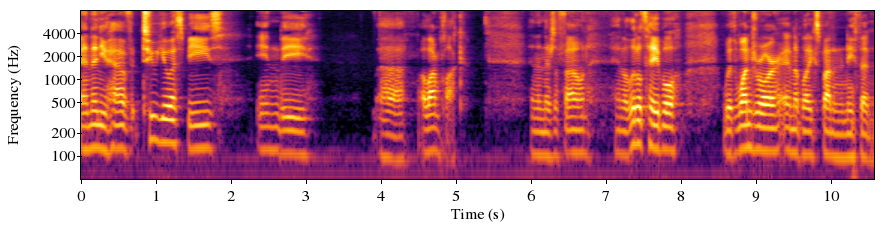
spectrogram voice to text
And then you have two USBs in the uh, alarm clock and then there's a phone and a little table with one drawer and a blank spot underneath it.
